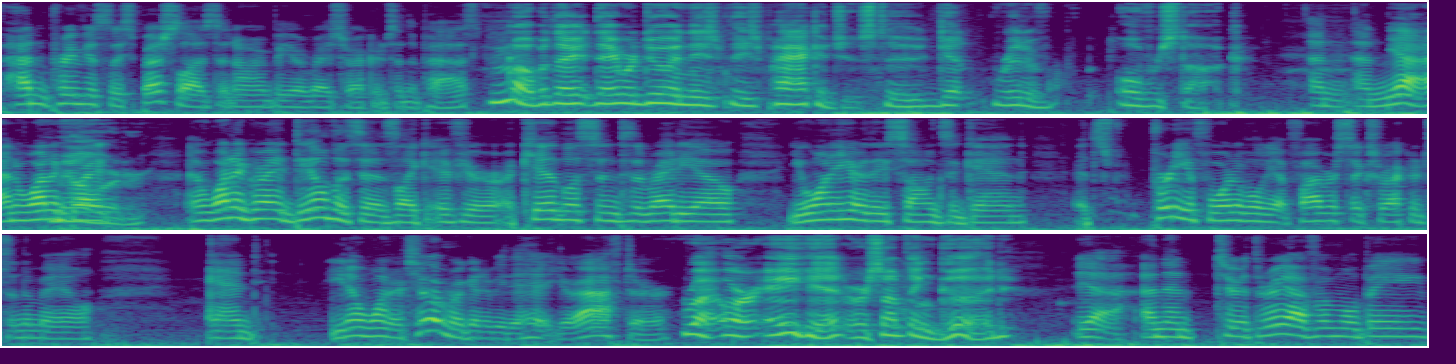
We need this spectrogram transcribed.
hadn't previously specialized in R&B or race records in the past. No, but they, they were doing these these packages to get rid of overstock. And and yeah, and what a Mail great order. And what a great deal this is. Like, if you're a kid listening to the radio, you want to hear these songs again. It's pretty affordable. You get five or six records in the mail. And you know, one or two of them are going to be the hit you're after. Right, or a hit or something good. Yeah, and then two or three of them will be,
